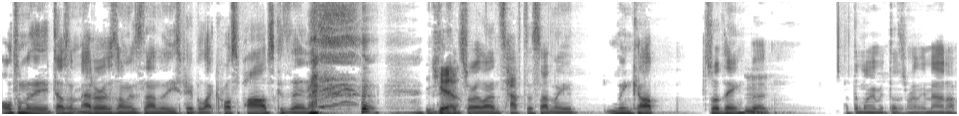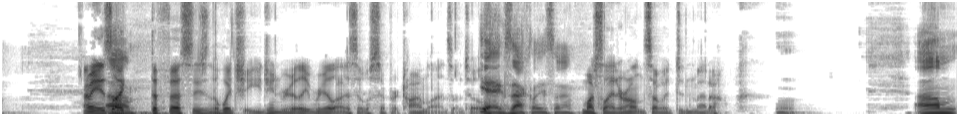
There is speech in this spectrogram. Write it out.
ultimately it doesn't matter as long as none of these people like cross paths because then the Yeah. different storylines have to suddenly link up, sort of thing. Hmm. But at the moment, it doesn't really matter. I mean, it's like Um, the first season of The Witcher. You didn't really realize there were separate timelines until Yeah, exactly. So, much later on, so it didn't matter. um,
